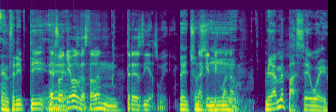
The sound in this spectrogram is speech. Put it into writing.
En Thrifty. Eso eh, llevas gastado en tres días, güey. De hecho, Aquí en sí. Tijuana, güey. Ya me pasé, güey.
